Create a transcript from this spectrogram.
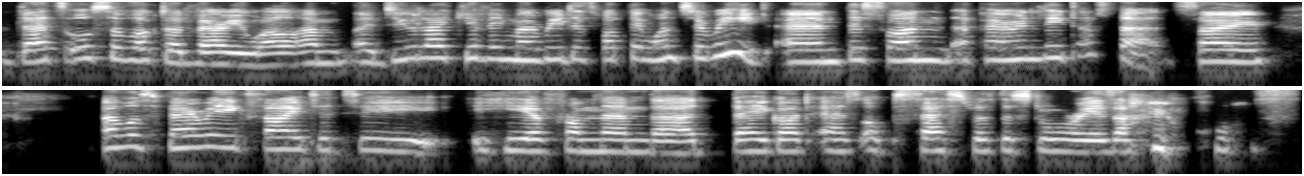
that's also worked out very well. Um, I do like giving my readers what they want to read, and this one apparently does that. So I was very excited to hear from them that they got as obsessed with the story as I was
